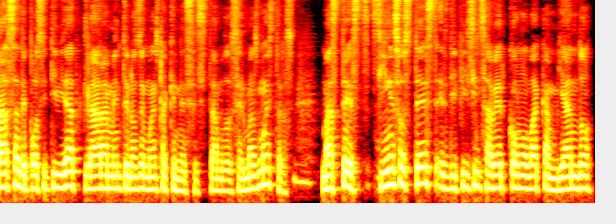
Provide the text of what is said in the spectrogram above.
tasa de positividad claramente nos demuestra que necesitamos hacer más muestras, más tests. Sin esos tests es difícil saber cómo va cambiando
